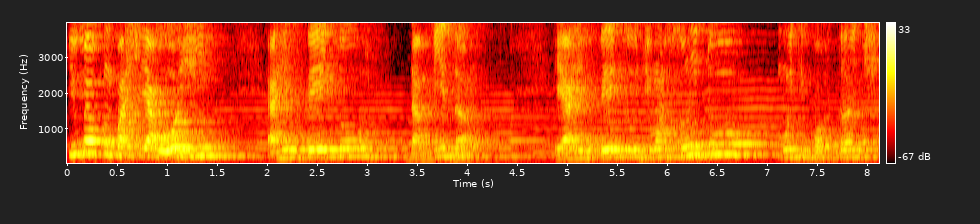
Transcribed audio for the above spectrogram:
E o meu compartilhar hoje é a respeito da vida, é a respeito de um assunto muito importante,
